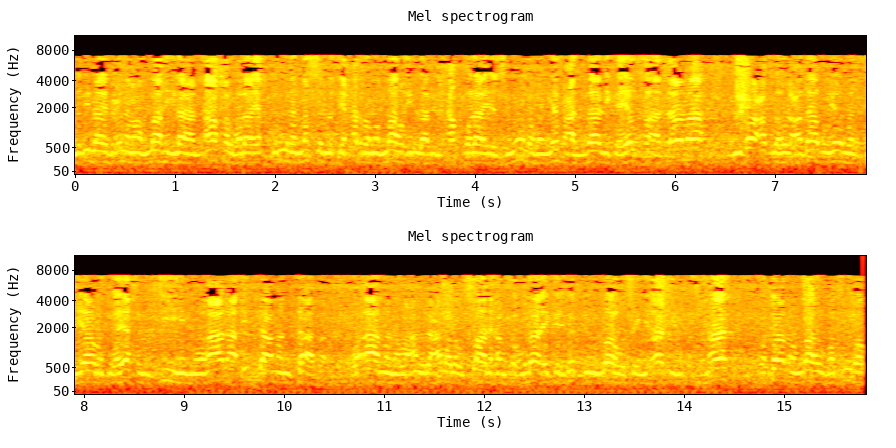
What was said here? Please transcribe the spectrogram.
الذين يدعون مع الله إلها آخر ولا يقتلون النفس التي حرم الله إلا بالحق ولا يزنون ومن يفعل ذلك يلقى أثاما يضاعف له العذاب يوم القيامة ويخلد فيه مهانا إلا من تاب وآمن وعمل عملا صالحا فأولئك يبدل الله سيئاتهم حسنات وكان الله غفورا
